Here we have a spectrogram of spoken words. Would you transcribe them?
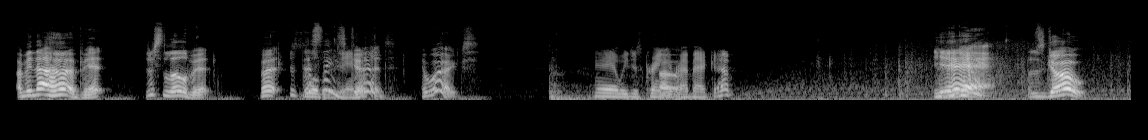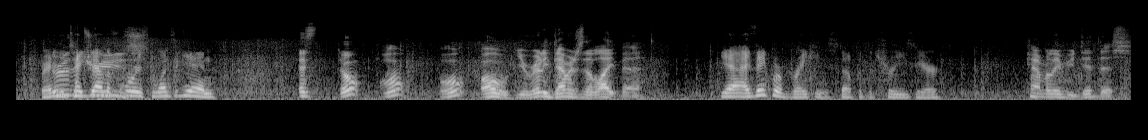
I mean, that hurt a bit. Just a little bit. But Just this bit thing's good. It works. And we just crank Oh. it right back up. Yeah. Let's go. Ready Through to take down the forest once again. It's. Oh. Oh. Oh. Oh. You really damaged the light there. Yeah, I think we're breaking stuff with the trees here. Can't believe you did this.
